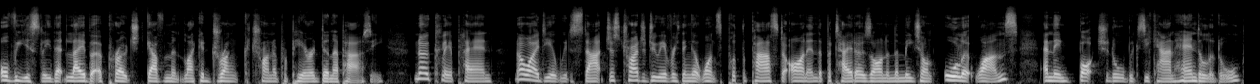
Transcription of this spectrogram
obviously that Labor approached government like a drunk trying to prepare a dinner party. No clear plan, no idea where to start, just try to do everything at once, put the pasta on and the potatoes on and the meat on all at once, and then botch it all because you can't handle it all.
